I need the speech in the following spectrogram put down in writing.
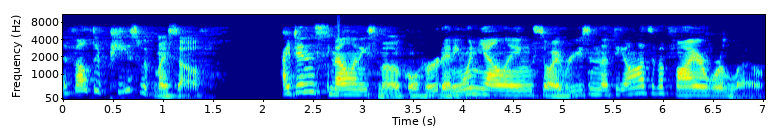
I felt at peace with myself. I didn't smell any smoke or heard anyone yelling, so I reasoned that the odds of a fire were low.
